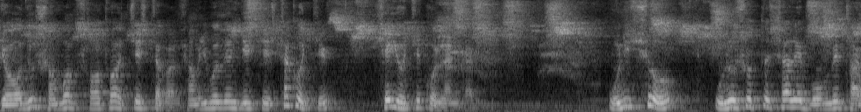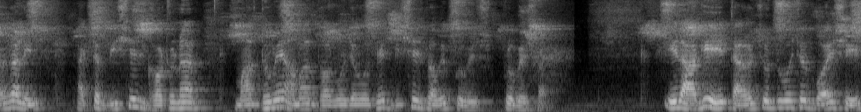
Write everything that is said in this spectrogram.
যতদূর সম্ভব সৎ হওয়ার চেষ্টা করা। স্বামীজি বলতেন যে চেষ্টা করছে, সেই হচ্ছে কল্যাণকারী। উনিশশো উনসত্তর সালে বোম্বে থাকাকালীন একটা বিশেষ ঘটনার মাধ্যমে আমার ধর্মজগতে বিশেষভাবে প্রবেশ প্রবেশ হয়। এর আগে তেরো চোদ্দ বছর বয়সে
